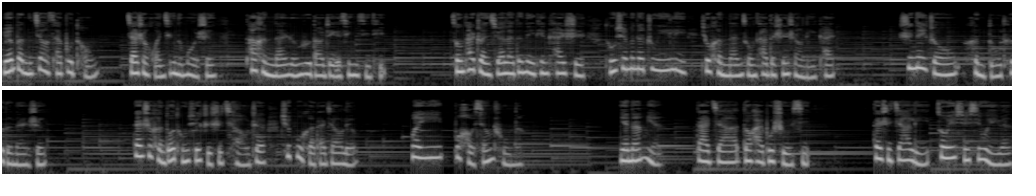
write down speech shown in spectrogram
原本的教材不同，加上环境的陌生，他很难融入到这个新集体。从他转学来的那天开始，同学们的注意力就很难从他的身上离开，是那种很独特的男生。但是很多同学只是瞧着，却不和他交流，万一不好相处呢？也难免，大家都还不熟悉。但是家里作为学习委员，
